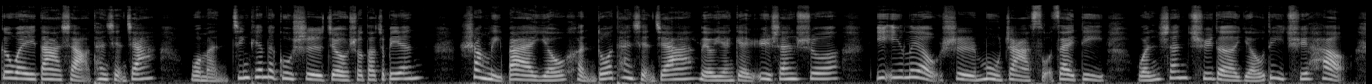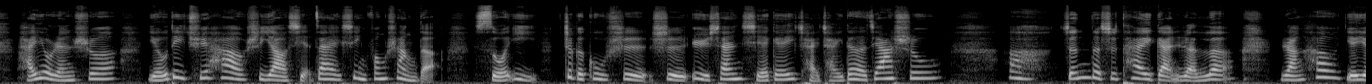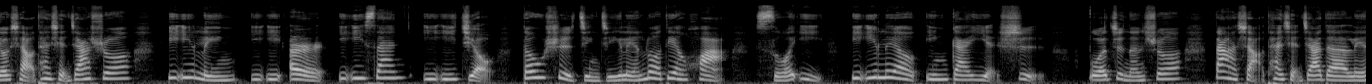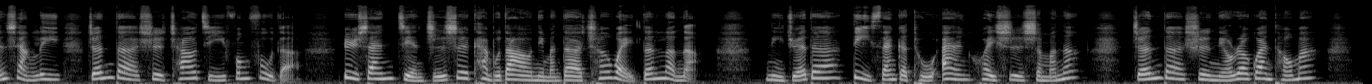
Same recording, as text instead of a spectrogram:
各位大小探险家，我们今天的故事就说到这边。上礼拜有很多探险家留言给玉山说，一一六是木栅所在地文山区的邮递区号，还有人说邮递区号是要写在信封上的，所以这个故事是玉山写给柴柴的家书啊，真的是太感人了。然后也有小探险家说。一一零、一一二、一一三、一一九都是紧急联络电话，所以一一六应该也是。我只能说，大小探险家的联想力真的是超级丰富的。玉山简直是看不到你们的车尾灯了呢。你觉得第三个图案会是什么呢？真的是牛肉罐头吗？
